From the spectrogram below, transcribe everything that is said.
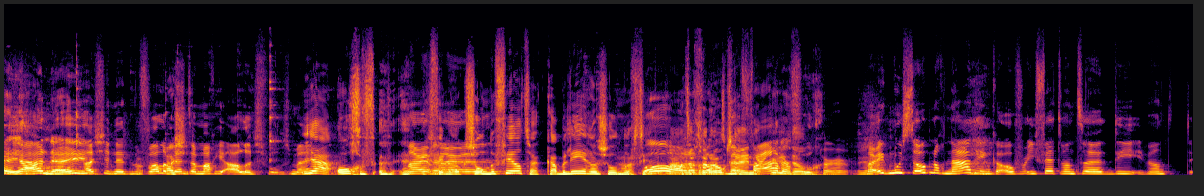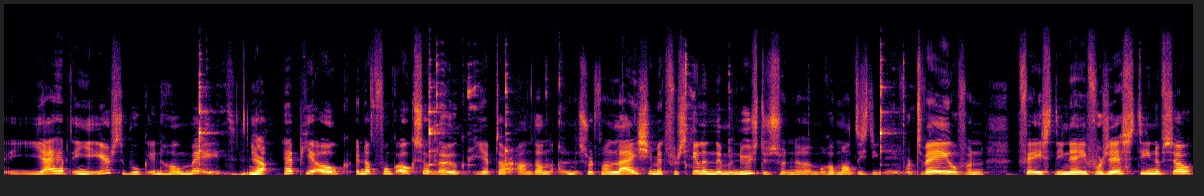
nee, ja, nee. Als je net bevallen bent, dan mag je alles, volgens mij. Ja, ongeveer. Eh, ik vind ook zonder filter. Caballeren zonder ja, filter. Oh, dat gerookt zijn, mijn vader vroeger. Maar ik moest ook nog nadenken over Yvette. Want, uh, die, want jij hebt in je eerste boek, in Homemade... Ja. heb je ook, en dat vond ik ook zo leuk... je hebt daar dan een soort van lijstje met verschillende menus. Dus een uh, romantisch diner voor twee of een feestdiner voor zestien of zo.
